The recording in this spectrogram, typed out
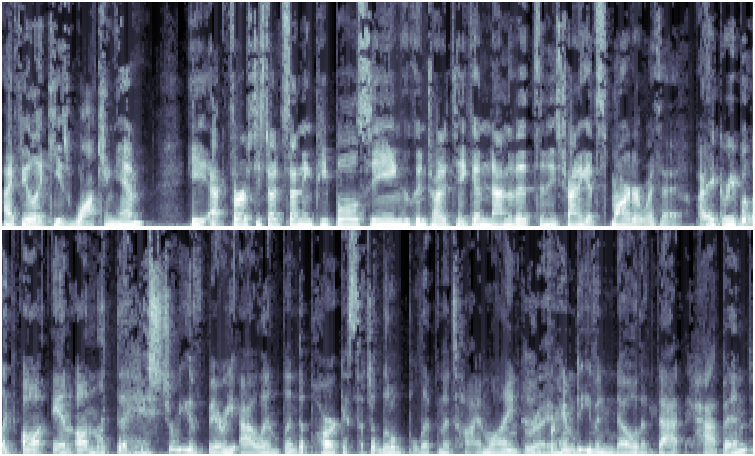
I feel like he's watching him. He at first he starts sending people, seeing who can try to take him. None of it, and he's trying to get smarter with it. I agree, but like on and on like the history of Barry Allen, Linda Park is such a little blip in the timeline Right. for him to even know that that happened.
